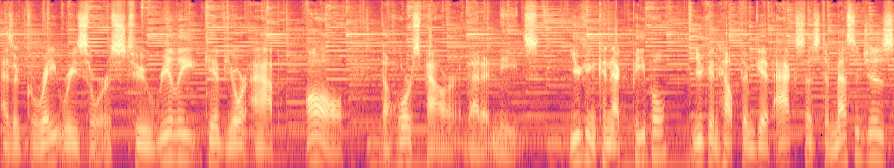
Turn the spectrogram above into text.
as a great resource to really give your app all the horsepower that it needs. You can connect people, you can help them get access to messages,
